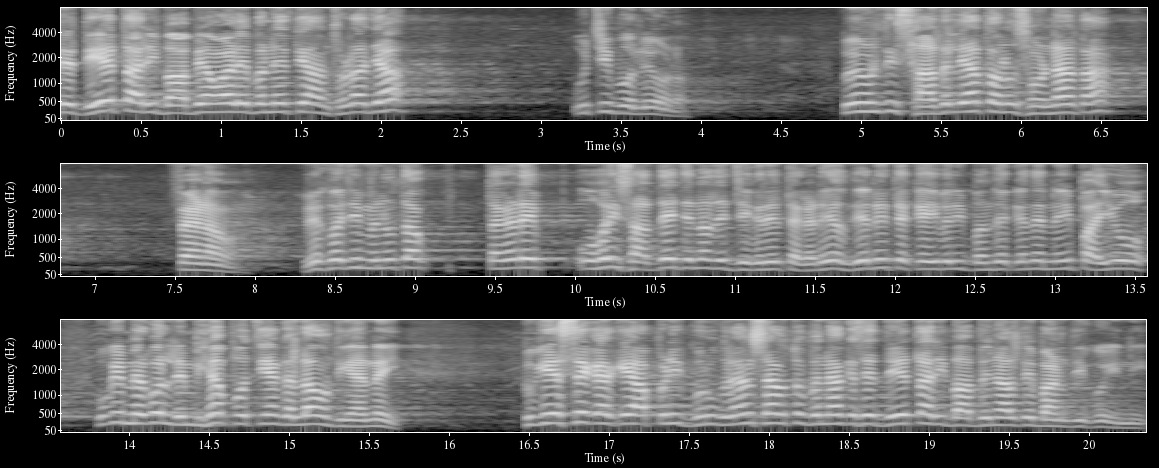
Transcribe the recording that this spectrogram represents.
ਤੇ ਦੇਹਧਾਰੀ ਬਾਬਿਆਂ ਵਾਲੇ ਬੰਨੇ ਧਿਆਨ ਥੋੜਾ ਜਿਹਾ ਉੱਚੀ ਬੋਲਿਓ ਹੁਣ। ਕੋਈ ਹੁਣ ਦੀ ਸਾਧ ਲਿਆ ਤੁਹਾਨੂੰ ਸੁਣਨਾ ਤਾਂ ਪੈਣਾ ਵਾ। ਵੇਖੋ ਜੀ, ਮੈਨੂੰ ਤਾਂ ਤਗੜੇ ਉਹੀ ਸਾਦੇ ਜਿਨ੍ਹਾਂ ਦੇ ਜਿਗਰੇ ਤਗੜੇ ਹੁੰਦੇ ਨੇ ਤੇ ਕਈ ਵਾਰੀ ਬੰਦੇ ਕਹਿੰਦੇ, ਨਹੀਂ ਭਾਈ, ਉਹ ਕਿਉਂਕਿ ਮੇਰੇ ਕੋਲ ਲਿੰਬੀਆਂ ਪੋਚੀਆਂ ਗੱਲਾਂ ਹੁੰਦੀਆਂ ਨਹੀਂ ਕਿਉਂਕਿ ਇਸੇ ਕਰਕੇ ਆਪਣੀ ਗੁਰੂ ਗ੍ਰੰਥ ਸਾਹਿਬ ਤੋਂ ਬਿਨਾਂ ਕਿਸੇ ਦੇਹਧਾਰੀ ਬਾਬੇ ਨਾਲ ਤੇ ਬਣਦੀ ਕੋਈ ਨਹੀਂ।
